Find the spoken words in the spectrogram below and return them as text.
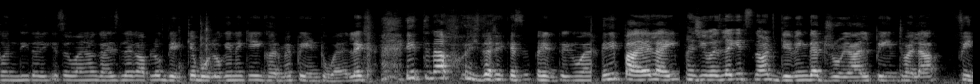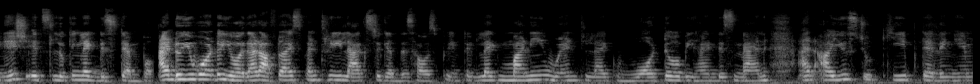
गंदी तरीके से हुआ है ना गाइज़ लाइक आप लोग देख के बोलोगे ना कि घर में पेंट हुआ है लाइक like, इतना बुरी तरीके से पेंटिंग हुआ है मेरी पायल I she was like it's not giving that royal paint वाला finish, it's looking like distemper. And do you want to hear that after i spent 3 lakhs to get this house painted? Like, money went like water behind this man. And i used to keep telling him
